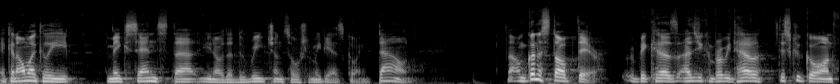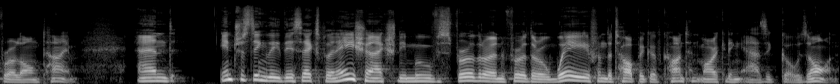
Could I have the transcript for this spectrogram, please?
economically, it makes sense that you know that the reach on social media is going down. Now I'm going to stop there because, as you can probably tell, this could go on for a long time. And interestingly, this explanation actually moves further and further away from the topic of content marketing as it goes on.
